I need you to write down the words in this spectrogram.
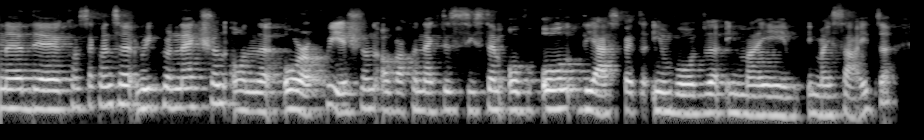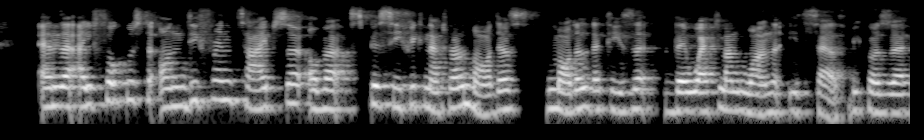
uh, the consequent reconnection on or creation of a connected system of all the aspects involved in my in my site. And I focused on different types of a specific natural models model that is the wetland one itself because uh,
